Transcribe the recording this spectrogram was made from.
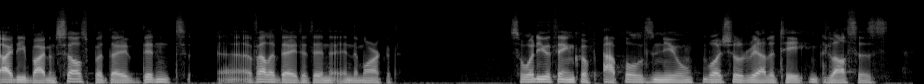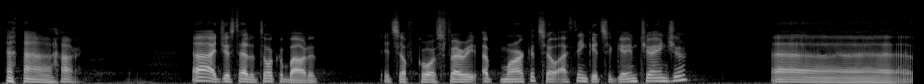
ID by themselves, but they didn't uh, validate it in in the market. So, what do you think of Apple's new virtual reality glasses? I just had a talk about it. It's of course very upmarket, so I think it's a game changer. Uh,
